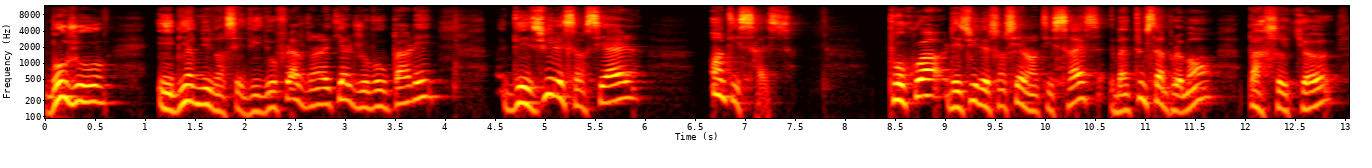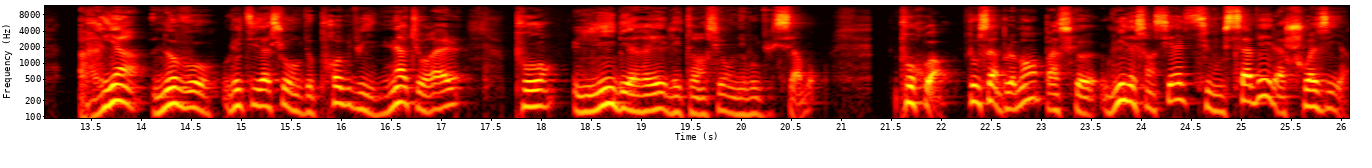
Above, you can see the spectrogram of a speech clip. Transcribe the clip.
Bonjour et bienvenue dans cette vidéo flash dans laquelle je vais vous parler des huiles essentielles anti-stress. Pourquoi les huiles essentielles anti-stress? Eh bien, Tout simplement parce que rien ne vaut l'utilisation de produits naturels pour libérer les tensions au niveau du cerveau. Pourquoi? Tout simplement parce que l'huile essentielle, si vous savez la choisir,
